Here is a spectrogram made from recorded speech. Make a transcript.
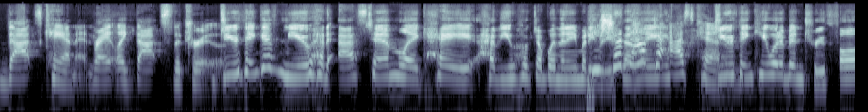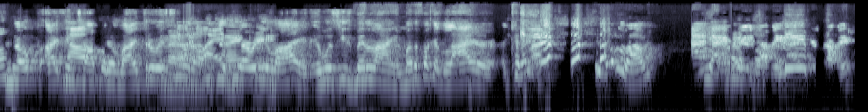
that's canon, right? Like that's the truth. Do you think if Mew had asked him, like, "Hey, have you hooked up with anybody he shouldn't recently?" have to ask him. do you think he would have been truthful? Nope, I think No. Top would have lied through his No, teeth He because he already lied. It was he's been lying, motherfucking liar. Can I? Is that allowed? I, Yeah. I agree with Robbie.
